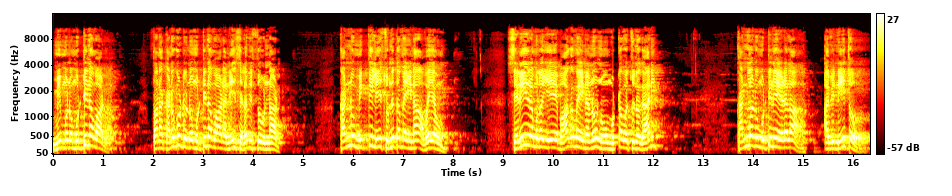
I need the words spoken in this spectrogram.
మిమ్మును ముట్టినవాడు తన కనుగుడ్డును ముట్టినవాడని సెలవిస్తూ ఉన్నాడు. కన్ను మిక్కిలి సున్నితమైన అవయవం. శరీరములో ఏ భాగమైనను నువ్వు ముట్టవచ్చును గాని కండ్లను ముట్టిన ఎడల అవి నీతో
